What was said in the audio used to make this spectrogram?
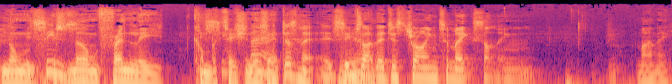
non, It seems- it's non-friendly competition, it seems is mad, it? Doesn't it? It seems Yeah. like they're just trying to make something Money.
